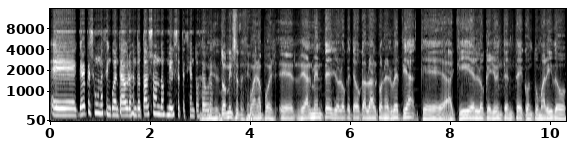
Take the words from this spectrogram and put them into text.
Eh, creo que son unos 50 euros, en total son 2.700 euros. 2.700. Bueno, pues eh, realmente yo lo que tengo que hablar con Herbetia, que aquí es lo que yo intenté con tu marido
